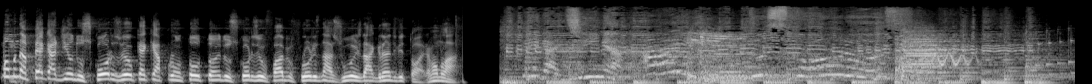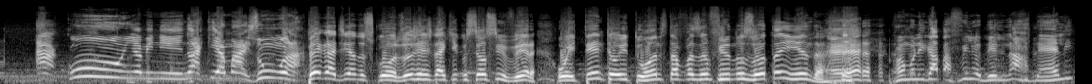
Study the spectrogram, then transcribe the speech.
vamos na pegadinha dos coros, ver o que é que aprontou o Tonho dos Coros e o Fábio Flores nas ruas da Grande Vitória. Vamos lá. Cunha, menino, aqui é mais uma. Pegadinha dos coros. Hoje a gente tá aqui com o seu Silveira, 88 anos, tá fazendo filho nos outros ainda. É, vamos ligar pra filha dele, Nardelli,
